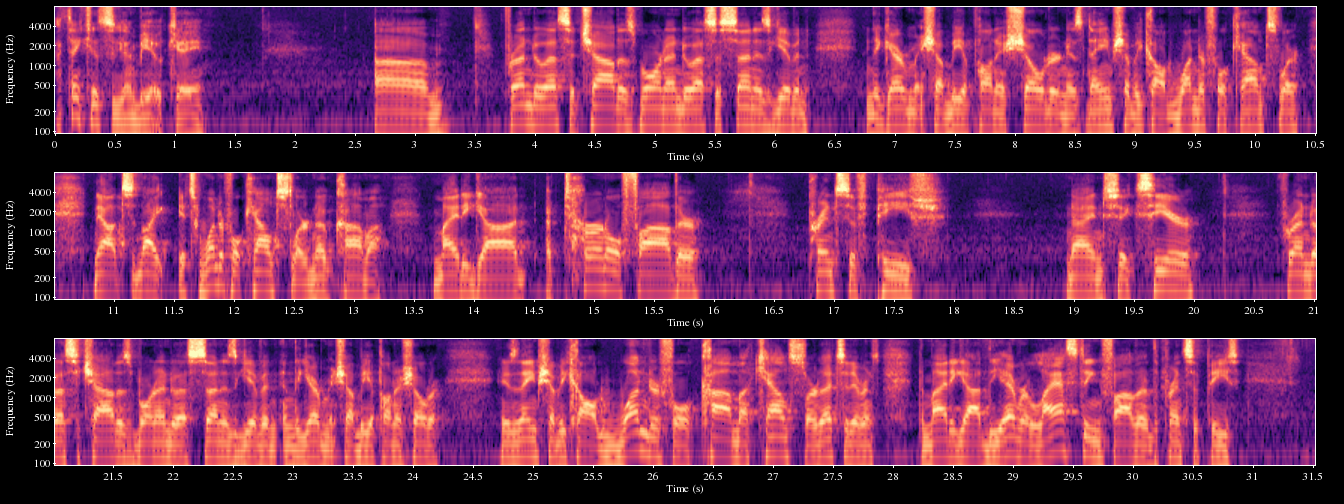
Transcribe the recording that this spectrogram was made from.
I think this is going to be okay. Um, for unto us a child is born, unto us a son is given, and the government shall be upon his shoulder, and his name shall be called Wonderful Counselor. Now it's like it's Wonderful Counselor, no comma, Mighty God, Eternal Father, Prince of Peace. 9 6 here. For unto us a child is born, unto us a son is given, and the government shall be upon his shoulder. His name shall be called Wonderful, comma, Counselor. That's the difference. The mighty God, the everlasting Father, the Prince of Peace,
